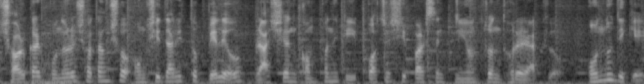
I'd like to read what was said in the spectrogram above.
সরকার পনেরো শতাংশ অংশীদারিত্ব পেলেও রাশিয়ান কোম্পানিটি পঁচাশি পার্সেন্ট নিয়ন্ত্রণ ধরে রাখল। অন্যদিকে,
